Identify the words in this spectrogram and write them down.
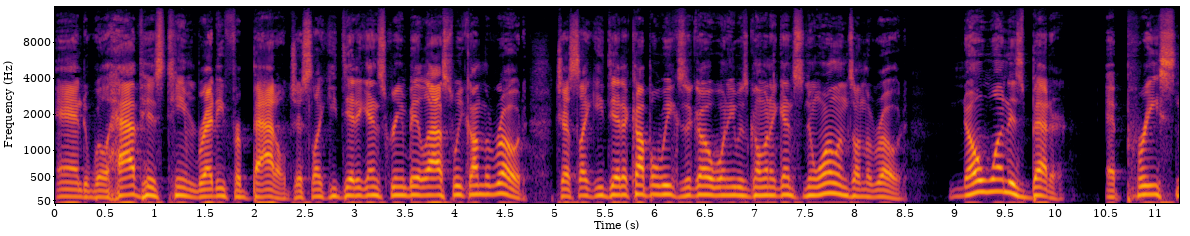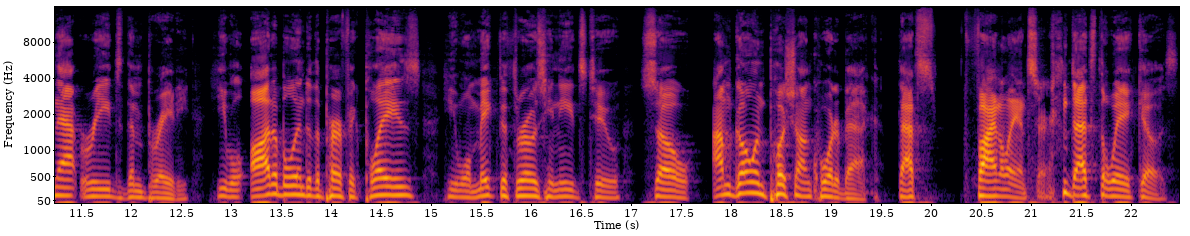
and will have his team ready for battle, just like he did against Green Bay last week on the road, just like he did a couple weeks ago when he was going against New Orleans on the road. No one is better at pre snap reads than Brady. He will audible into the perfect plays, he will make the throws he needs to. So I'm going push on quarterback. That's final answer. That's the way it goes.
